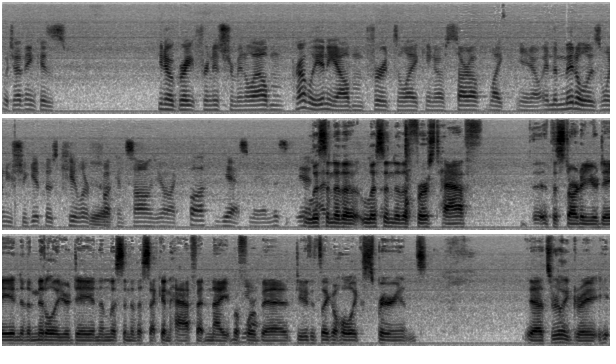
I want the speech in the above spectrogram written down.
which I think is you know great for an instrumental album probably any album for it to like you know start off like you know in the middle is when you should get those killer Yeah. fucking songs you're like fuck yes man this is it. listen I to the listen to the first half at the start of your day into the middle of your day and then listen to the second half at night before Yeah. bed dude it's like a whole experience yeah it's really great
